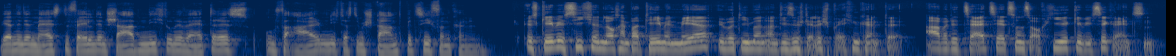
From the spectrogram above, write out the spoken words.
werden in den meisten Fällen den Schaden nicht ohne weiteres und vor allem nicht aus dem Stand beziffern können. Es gäbe sicher noch ein paar Themen mehr, über die man an dieser Stelle sprechen könnte, aber die Zeit setzt uns auch hier gewisse Grenzen.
